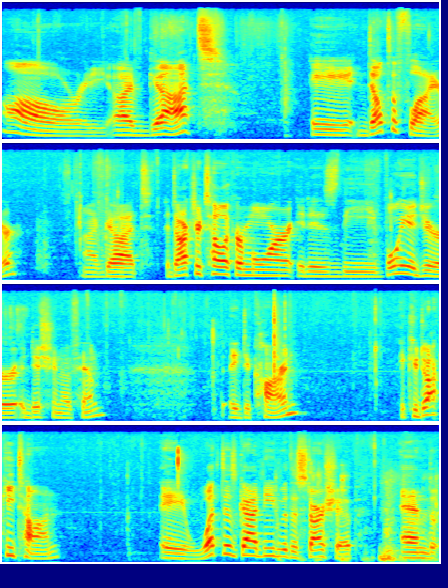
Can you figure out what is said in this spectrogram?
Alrighty, I've got a Delta Flyer. I've got a Dr. Telek R'Mor. It is the Voyager edition of him. A Dakaran. A Kudak'Etan. A What Does God Need with a Starship? And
